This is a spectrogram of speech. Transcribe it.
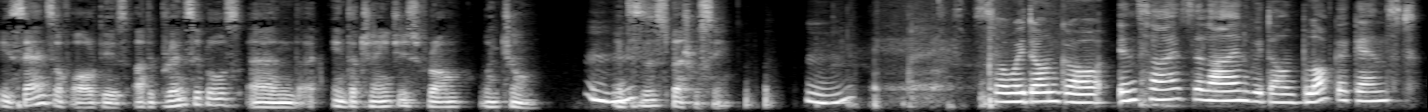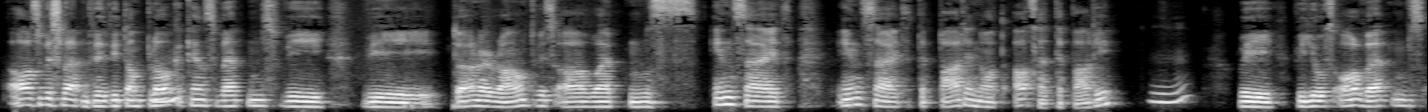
essence of all this are the principles and interchanges from Wing Tsun. Mm-hmm. And this is a special thing. So we don't go inside the line, we don't block against. Also with weapons, we, we don't block mm -hmm. against weapons, we, we turn around with our weapons inside, inside the body, not outside the body. Mm -hmm. We, we use all weapons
